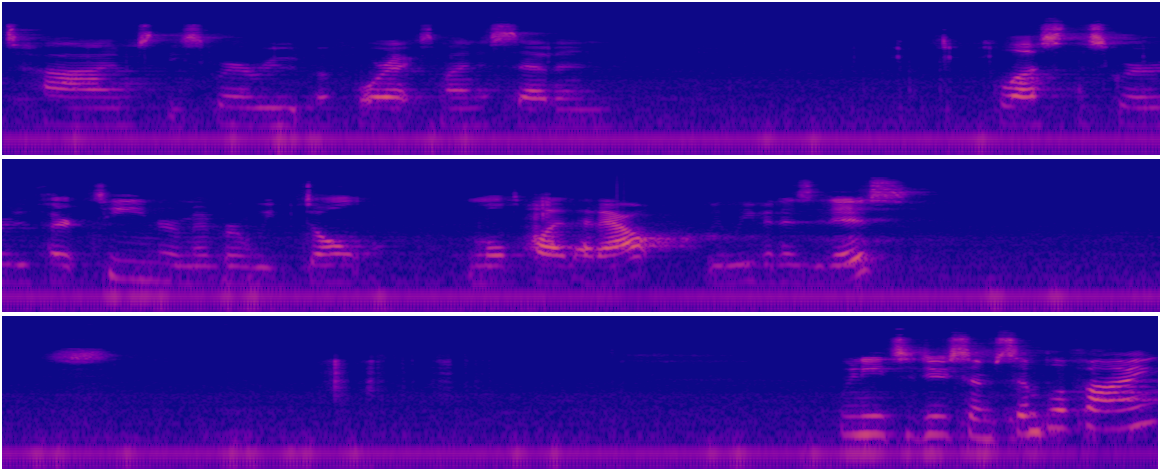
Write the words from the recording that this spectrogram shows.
times the square root of 4x minus 7 plus the square root of 13. Remember, we don't multiply that out. We leave it as it is. We need to do some simplifying.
